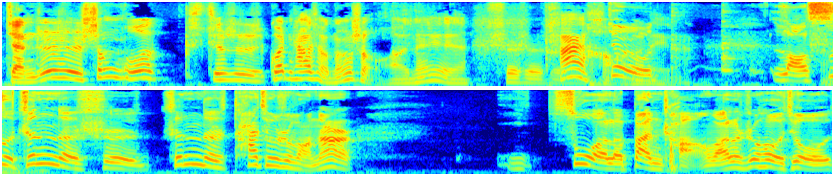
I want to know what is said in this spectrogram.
简直是生活，就是观察小能手啊，那个是是太好了，就那个老四真的是真的，他就是往那儿一做了半场，完了之后就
